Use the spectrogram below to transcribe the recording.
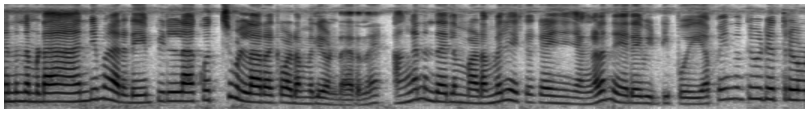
അങ്ങനെ നമ്മുടെ ആന്റിമാരുടെയും പിള്ള കൊച്ചു പിള്ളേരൊക്കെ വടംവലി ഉണ്ടായിരുന്നേ. അങ്ങനെ എന്തായാലും വടംവലിയൊക്കെ കഴിഞ്ഞ് ഞങ്ങൾ നേരെ വീട്ടിൽ പോയി. അപ്പോൾ ഇന്നത്തെ വീഡിയോ ഇത്രയേ ഉള്ളൂ.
